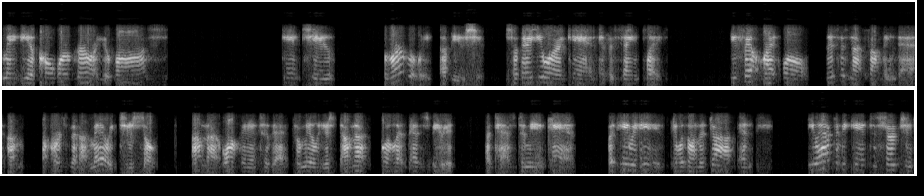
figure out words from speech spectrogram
maybe a coworker or your boss into verbally abuse you. So there you are again in the same place. You felt like, well, this is not something that I'm a person that I'm married to, so I'm not walking into that familiar. I'm not going to let that spirit attach to me again. But here it is. It was on the job, and you have to begin to search and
